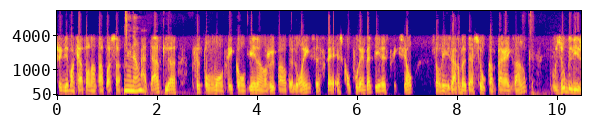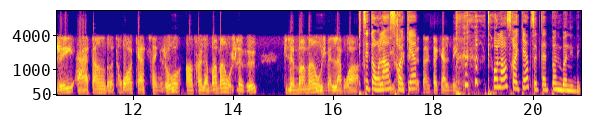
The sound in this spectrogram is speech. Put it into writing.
Chez les démocrates, on n'entend pas ça. non. À date, là, juste pour vous montrer combien l'enjeu part de loin, ce serait est-ce qu'on pourrait mettre des restrictions sur les armes d'assaut, comme par exemple, vous obliger à attendre 3, 4, 5 jours entre le moment où je le veux puis le moment où je vais l'avoir. Tu sais, ton lance-roquette. Le temps de te calmer. ton lance-roquette, c'est peut-être pas une bonne idée.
